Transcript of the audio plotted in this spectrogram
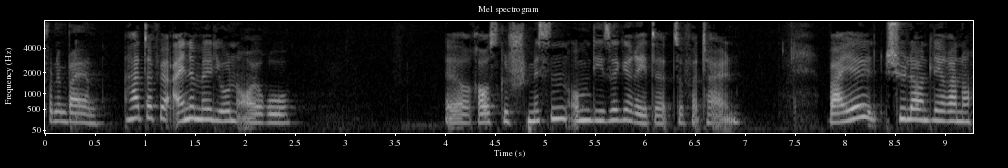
Von den Bayern. hat dafür eine Million Euro äh, rausgeschmissen, um diese Geräte zu verteilen. Weil Schüler und Lehrer noch,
